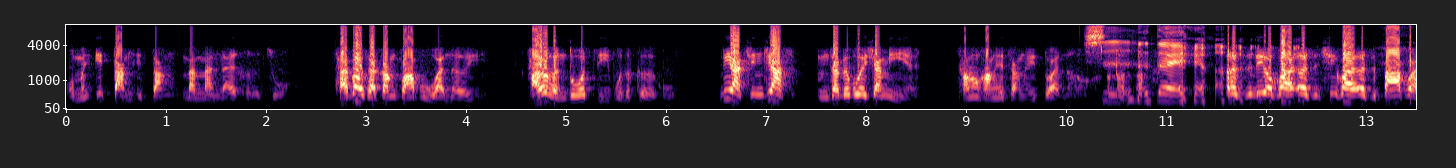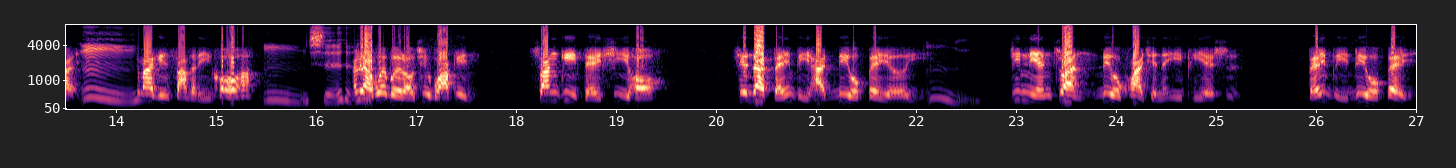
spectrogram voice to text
我们一档一档慢慢来合作。财报才刚发布完而已，还有很多底部的个股。你啊，金价唔知道要买什么耶？长隆行业涨了一段了哈，是，对，二十六块、二十七块、二十八块，嗯，卖给你三十二块啊！嗯，是，啊，你也买不落去，无要紧。选举第四号，现在本比还六倍而已。嗯，今年赚六块钱的 EPS，北比六倍，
